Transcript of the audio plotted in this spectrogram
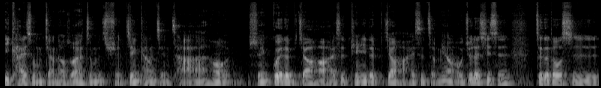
一开始我们讲到说，哎，怎么选健康检查，然后选贵的比较好，还是便宜的比较好，还是怎么样？我觉得其实这个都是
